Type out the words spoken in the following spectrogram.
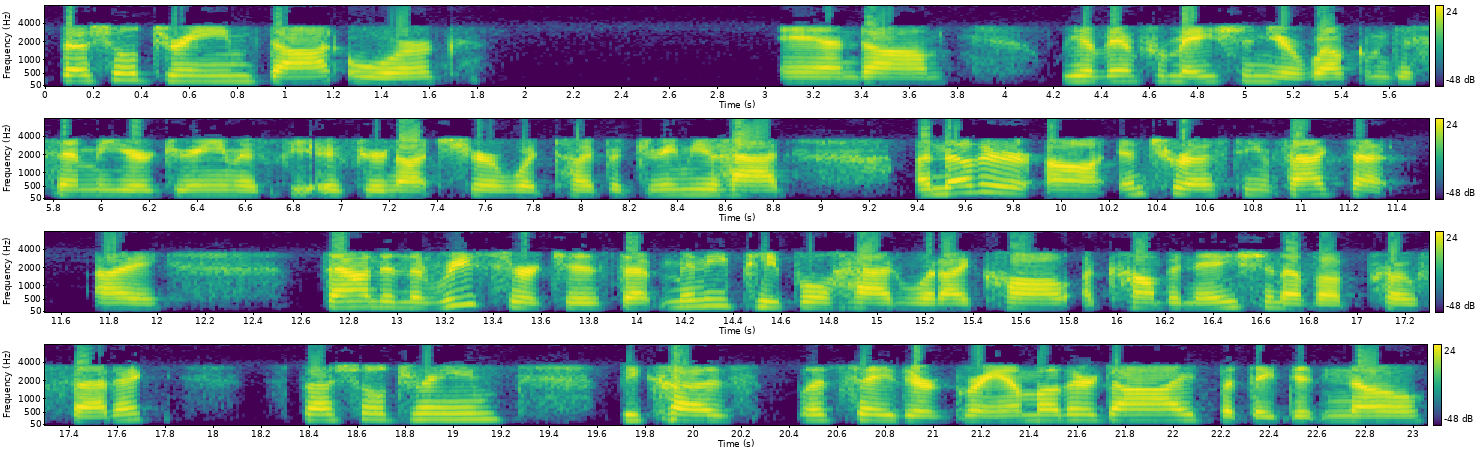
specialdream.org, and um, we have information. You're welcome to send me your dream if you, if you're not sure what type of dream you had. Another uh, interesting fact that I found in the research is that many people had what I call a combination of a prophetic special dream because let's say their grandmother died but they didn't know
